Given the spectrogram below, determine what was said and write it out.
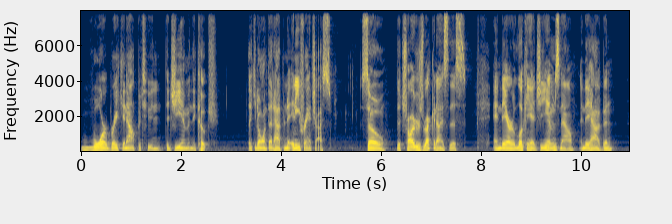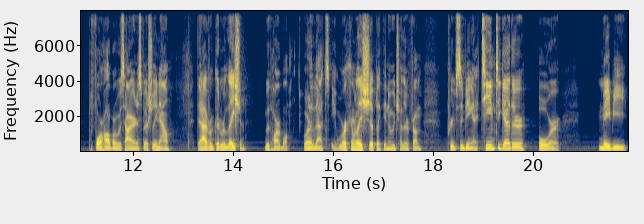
war breaking out between the GM and the coach. Like you don't want that to happen to any franchise. So the Chargers recognize this and they are looking at GMs now, and they have been before Harbaugh was hired, especially now, that have a good relation with Harbaugh. Whether that's a working relationship, like they know each other from previously being in a team together, or maybe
